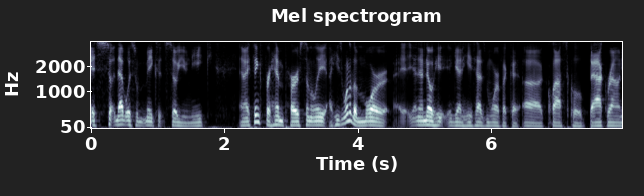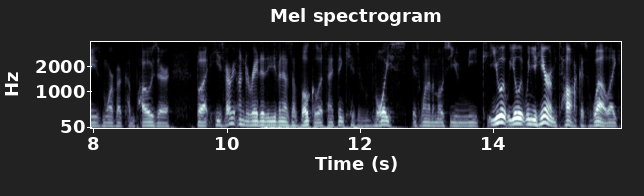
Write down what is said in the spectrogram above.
it's so, that was what makes it so unique. And I think for him personally, he's one of the more, and I know he again he has more of like a uh, classical background. He's more of a composer, but he's very underrated even as a vocalist. I think his voice is one of the most unique. You, you when you hear him talk as well, like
